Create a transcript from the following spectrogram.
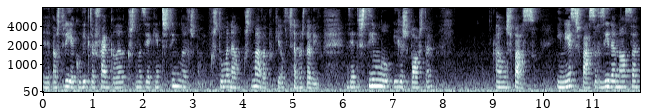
uh, austríaco, Viktor Frankl, ele costuma dizer que entre estímulo e resposta, costuma não, costumava, porque ele já não está vivo, mas entre estímulo e resposta há um espaço e nesse espaço reside a nossa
